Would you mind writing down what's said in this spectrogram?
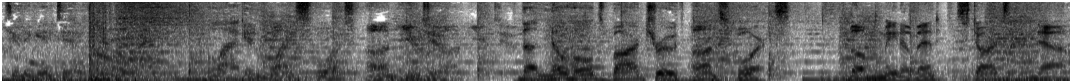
tuning into Black and White Sports on YouTube. The no holds barred truth on sports. The main event starts now.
